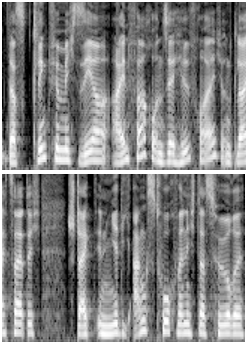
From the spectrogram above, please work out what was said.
Das klingt für mich sehr einfach und sehr hilfreich und gleichzeitig steigt in mir die Angst hoch, wenn ich das höre,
